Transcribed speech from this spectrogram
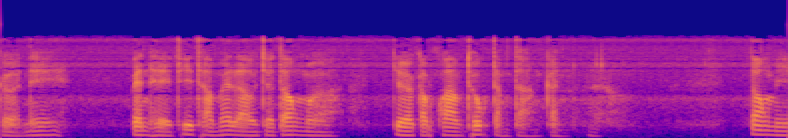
เกิดนี้ เป็นเหตุที่ทำให้เราจะต้องมาเจอกับความทุกข์ต่างๆกัน ต้องมี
